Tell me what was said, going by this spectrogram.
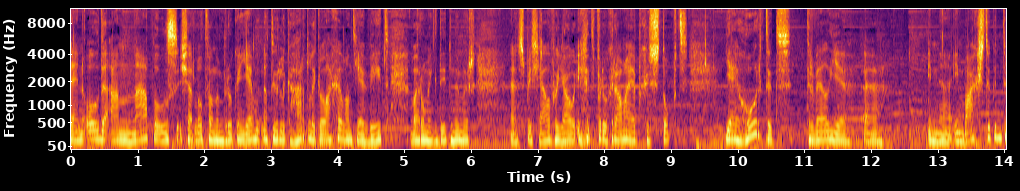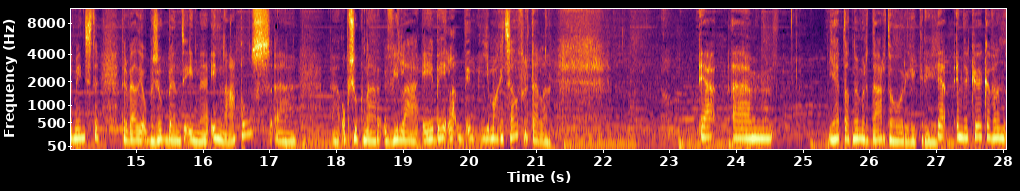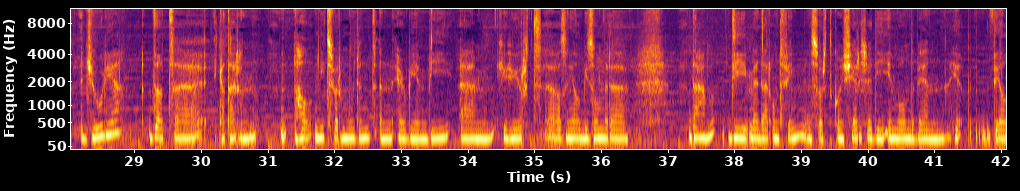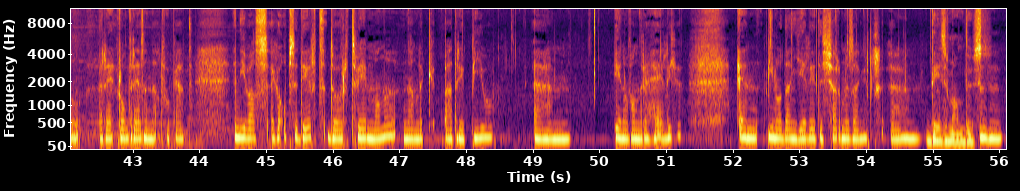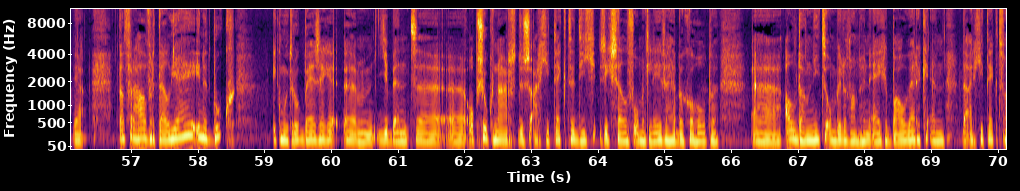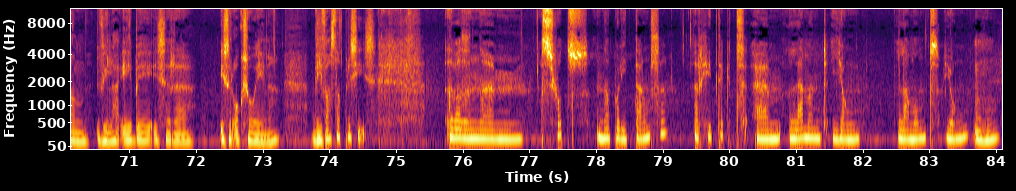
Zijn ode aan Napels. Charlotte van den Broek. En jij moet natuurlijk hartelijk lachen, want jij weet waarom ik dit nummer uh, speciaal voor jou in het programma heb gestopt. Jij hoort het terwijl je uh, in, uh, in waagstukken tenminste, terwijl je op bezoek bent in, uh, in Napels. Op zoek naar Villa Ebe. La, je mag het zelf vertellen. Ja, um, je hebt dat nummer daar te horen gekregen. Ja, in de keuken van Julia. Dat, ik had daar een, al niets vermoedend een Airbnb um, gehuurd. Dat was een heel bijzondere dame die mij daar ontving. Een soort conciërge die inwoonde bij een heel, veel rondreizende advocaat. En die was geobsedeerd door twee mannen, namelijk Padre Pio, um, een of andere heilige, en Pino Daniele, de charmezanger. Um. Deze man dus. Mm -hmm. ja. Dat verhaal vertel jij in het boek. Ik moet er ook bij zeggen, um, je bent uh, uh, op zoek naar dus architecten die zichzelf om het leven hebben geholpen. Uh, al dan niet omwille van hun eigen bouwwerk. En de architect van Villa Ebe is er, is er ook zo een. Hè? Wie was dat precies? Dat was een um, Schots-Napolitaanse architect, um, Lamont Young. Lamont Young. Mm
